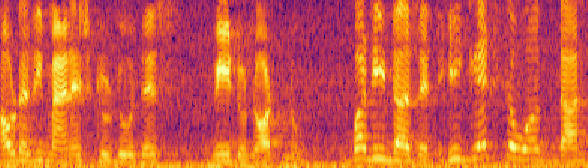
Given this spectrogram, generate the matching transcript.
How does he manage to do this? We do not know. But he does it. He gets the work done,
